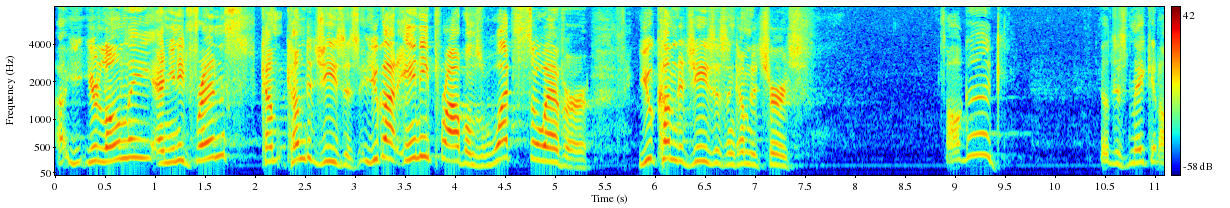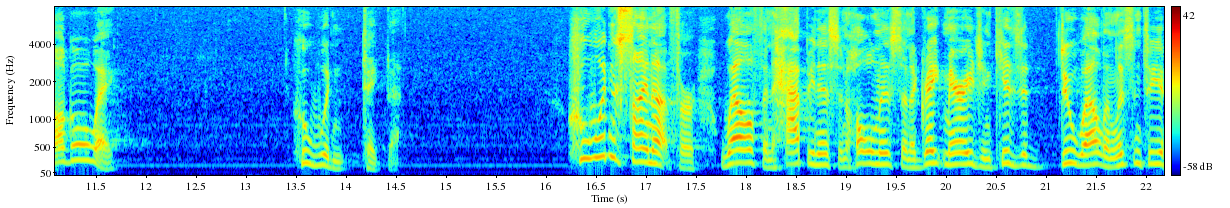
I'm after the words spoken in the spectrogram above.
Uh, you're lonely and you need friends? Come, come to Jesus. You got any problems whatsoever? You come to Jesus and come to church. It's all good. He'll just make it all go away. Who wouldn't take that? Who wouldn't sign up for wealth and happiness and wholeness and a great marriage and kids that do well and listen to you?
